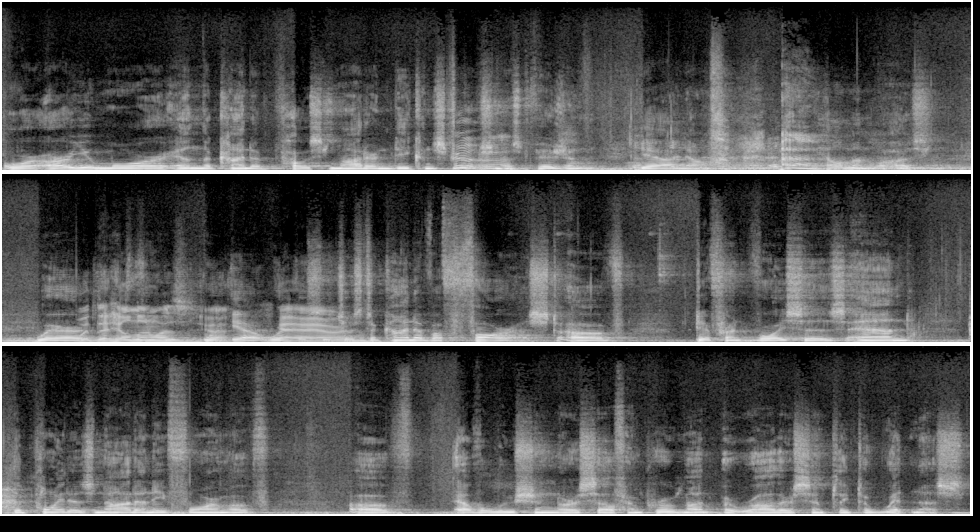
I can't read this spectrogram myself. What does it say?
Or are you more in the kind of postmodern deconstructionist mm-hmm. vision? Yeah, I know. Hillman was. Where, what that Hillman was? Yeah, yeah where yeah, this yeah, is just a kind of a forest of different voices and the point is not any form of, of evolution or self improvement, but rather simply to witness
